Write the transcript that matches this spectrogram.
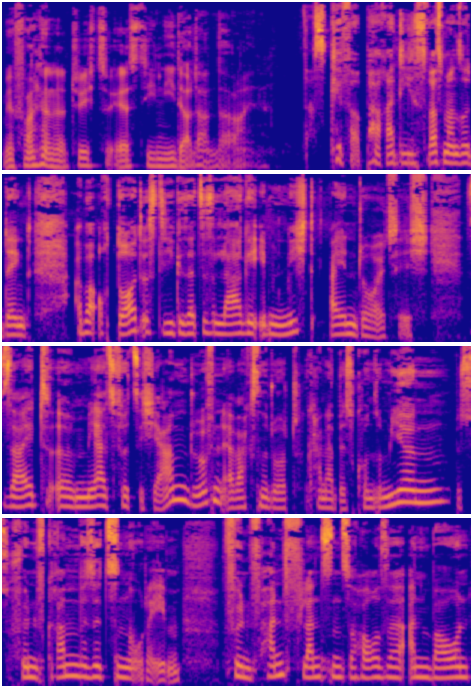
Mir fallen da natürlich zuerst die Niederlande ein das Kifferparadies, was man so denkt. Aber auch dort ist die Gesetzeslage eben nicht eindeutig. Seit äh, mehr als 40 Jahren dürfen Erwachsene dort Cannabis konsumieren, bis zu fünf Gramm besitzen oder eben fünf Hanfpflanzen zu Hause anbauen.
